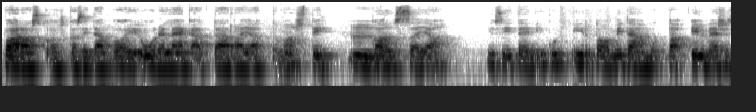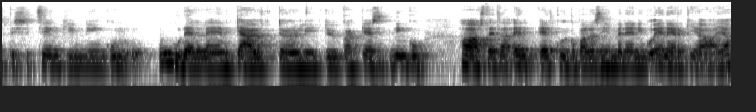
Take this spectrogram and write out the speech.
paras, koska sitä voi uudelleen käyttää rajattomasti mm. kanssa ja, ja siitä ei niin kuin irtoa mitään, mutta ilmeisesti sit senkin niin kuin uudelleen käyttöön liittyy kaikkea sit niin kuin haasteita, että kuinka paljon siihen menee niin kuin energiaa ja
